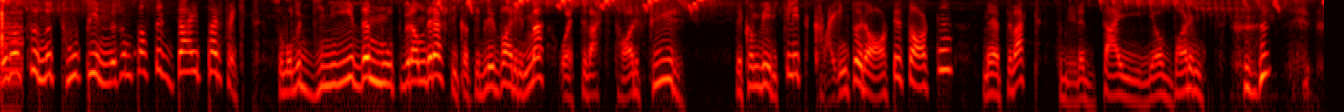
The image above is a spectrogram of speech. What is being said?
Når du har funnet to pinner som passer deg perfekt, så må du gni dem mot hverandre slik at de blir varme og etter hvert tar fyr. Det kan virke litt kleint og rart i starten, men etter hvert så blir det deilig og varmt.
